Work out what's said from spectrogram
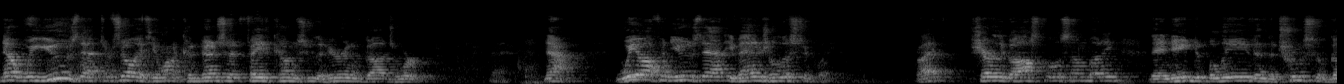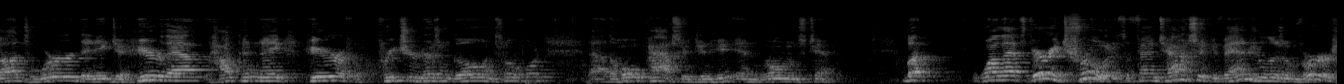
Now we use that to, so if you want to condense it, faith comes through the hearing of God's word. Now, we often use that evangelistically, right? Share the gospel with somebody. They need to believe in the truth of God's word. They need to hear that. How can they hear if a preacher doesn't go and so forth? Uh, the whole passage in, in Romans 10. But while that's very true and it's a fantastic evangelism verse,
